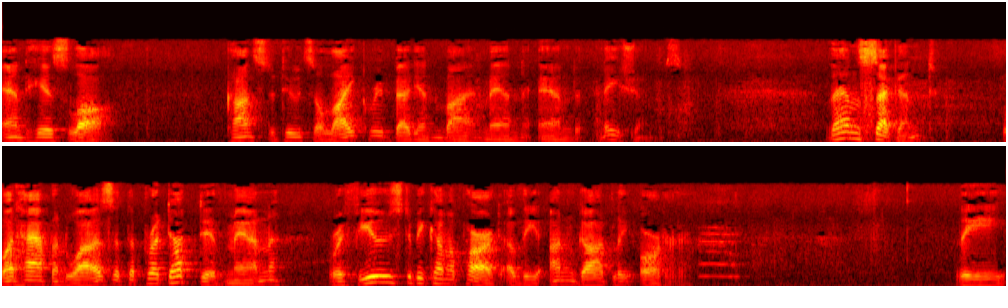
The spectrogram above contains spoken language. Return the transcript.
and His law constitutes a like rebellion by men and nations. Then second, what happened was that the productive men refused to become a part of the ungodly order. The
